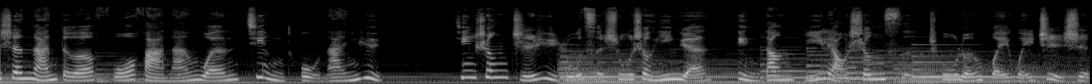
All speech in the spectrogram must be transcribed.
生难得，佛法难闻，净土难遇。今生值遇如此殊胜因缘，定当以了生死出轮回为志事。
